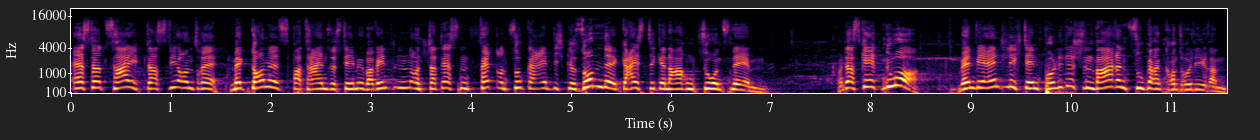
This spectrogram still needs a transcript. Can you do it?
Es wird Zeit, dass wir unsere McDonalds-Parteiensysteme überwinden und stattdessen Fett und Zucker endlich gesunde geistige Nahrung zu uns nehmen. Und das geht nur, wenn wir endlich den politischen Warenzugang kontrollieren,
